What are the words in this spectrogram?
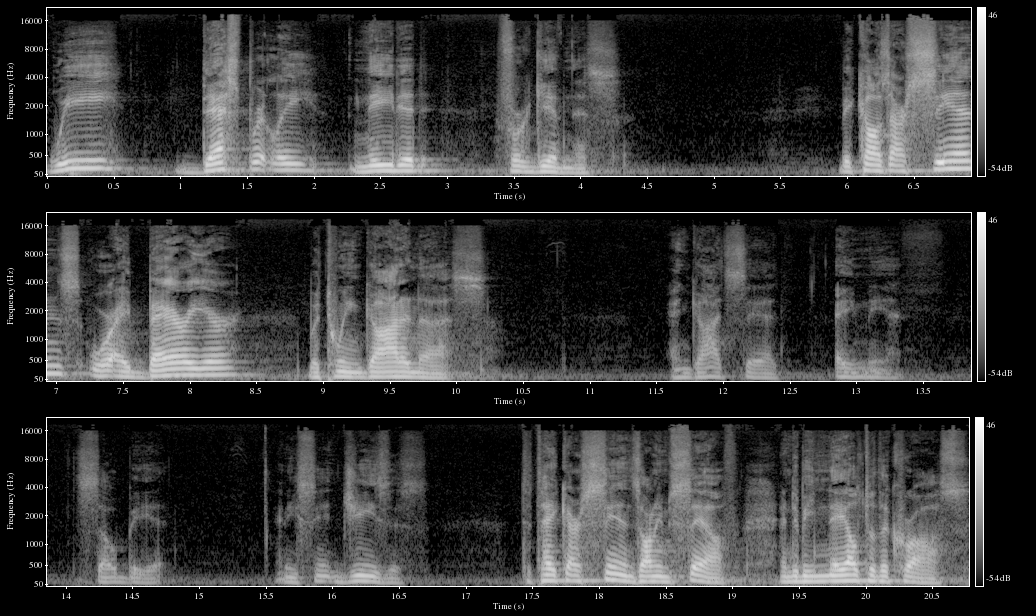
We desperately needed forgiveness because our sins were a barrier between God and us. And God said, Amen. So be it. And He sent Jesus to take our sins on himself and to be nailed to the cross,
